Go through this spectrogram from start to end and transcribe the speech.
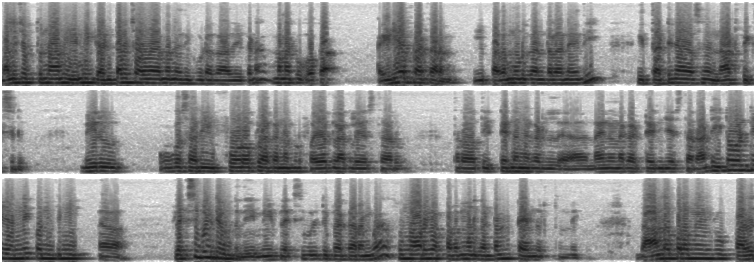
మళ్ళీ చెప్తున్నాను ఎన్ని గంటలు చదవామనేది కూడా కాదు ఇక్కడ. మనకు ఒక ఐడియా ప్రకారం ఈ పదమూడు గంటలు అనేది ఈ థర్టీన్ అవర్స్ నాట్ ఫిక్స్డ్. మీరు ఒక్కోసారి ఫోర్ ఓ క్లాక్ అన్నప్పుడు ఫైవ్ ఓ క్లాక్ లేస్తారు. తర్వాత టెన్ అన్నక్కడ నైన్ అన్నక్కడ టెన్ చేస్తారా? అంటే ఇటువంటి అన్ని కొన్ని కొన్ని ఫ్లెక్సిబిలిటీ ఉంటుంది. మీ ఫ్లెక్సిబిలిటీ ప్రకారంగా సుమారుగా పదమూడు గంటలు టైం దొరుకుతుంది మీకు. దాని లోపల మీకు పది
